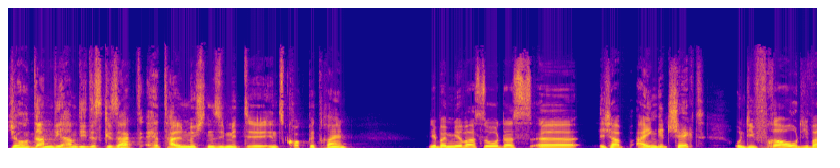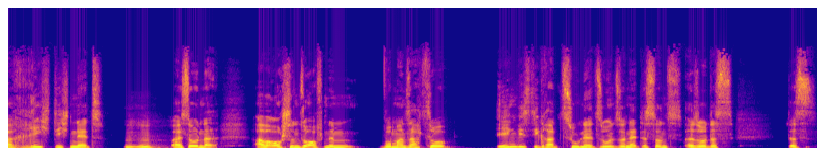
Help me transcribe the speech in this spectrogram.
Ja, und dann, wie haben die das gesagt? Herr Tall, möchten Sie mit äh, ins Cockpit rein? Ja, bei mir war es so, dass äh, ich habe eingecheckt und die Frau, die war richtig nett. Mhm. Weißt du, da, aber auch schon so auf einem, wo man sagt so, irgendwie ist die gerade zu nett. So, so nett ist sonst, also das, das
